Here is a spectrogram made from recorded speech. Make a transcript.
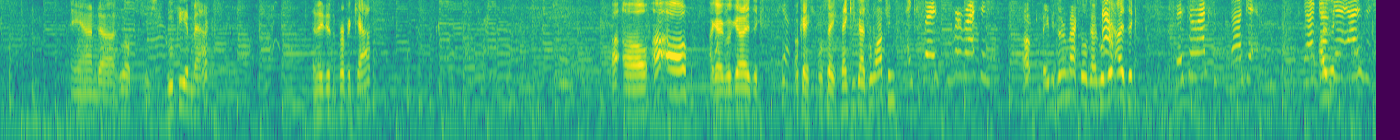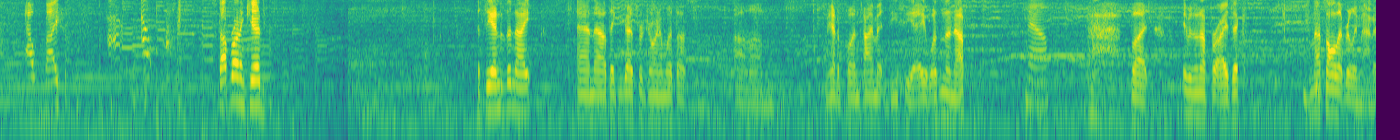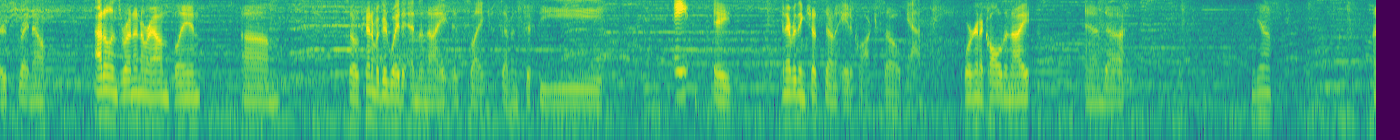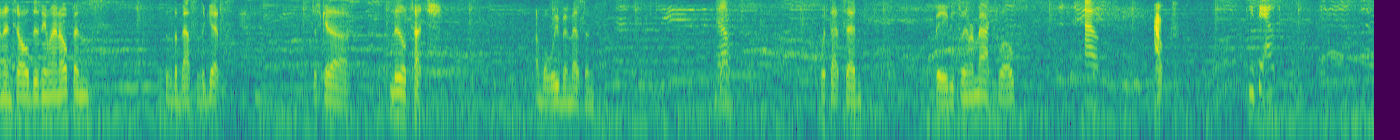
And uh, who else did? Goofy and Max? And they did the perfect cast? Uh-oh, uh-oh. I gotta go get Isaac. Okay, we'll say thank you guys for watching. Thanks for, for watching. Oh, Baby Swimmer Maxwell, gotta go get Isaac. There's some Rex. Gotta get, gotta go Isaac. get Isaac. Out, bye. Uh, oh. Stop running, kid. It's the end of the night, and uh, thank you guys for joining with us. Um, we had a fun time at DCA. It wasn't enough, No. but it was enough for Isaac. And that's all that really matters right now. Adeline's running around playing. Um, so it's kind of a good way to end the night. It's like 7.58, Eight. and everything shuts down at 8 o'clock. So Yeah. we're gonna call it a night and uh yeah and until disneyland opens this is the best as it gets just get a little touch of what we've been missing Yeah. with that said baby swimmer maxwell's Out. out Can you say out?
